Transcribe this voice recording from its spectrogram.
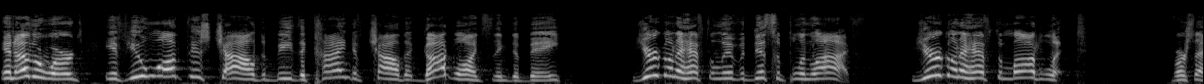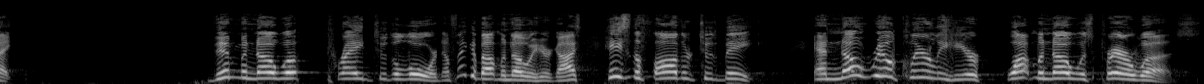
In other words, if you want this child to be the kind of child that God wants them to be, you're going to have to live a disciplined life. You're going to have to model it. Verse 8. Then Manoah prayed to the Lord. Now think about Manoah here, guys. He's the father to be. And note real clearly here what Manoah's prayer was.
